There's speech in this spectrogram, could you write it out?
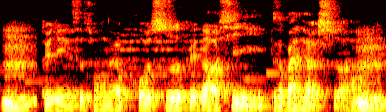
嗯最近一次从那个珀斯飞到悉尼，这个半小时啊，嗯，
